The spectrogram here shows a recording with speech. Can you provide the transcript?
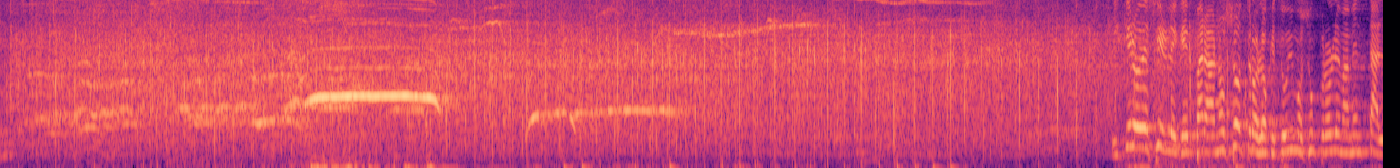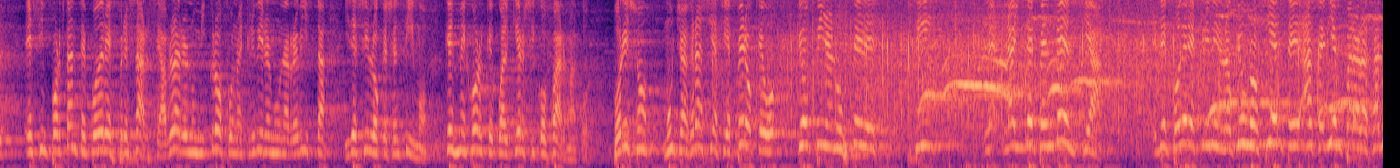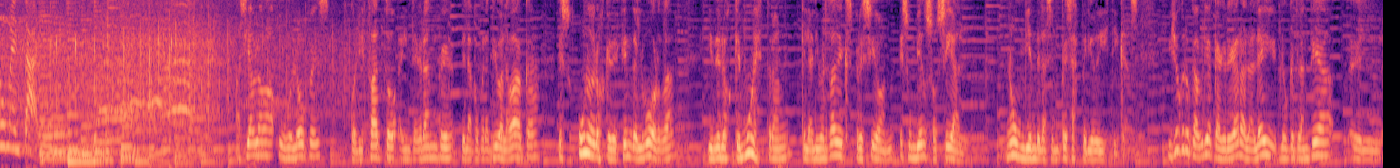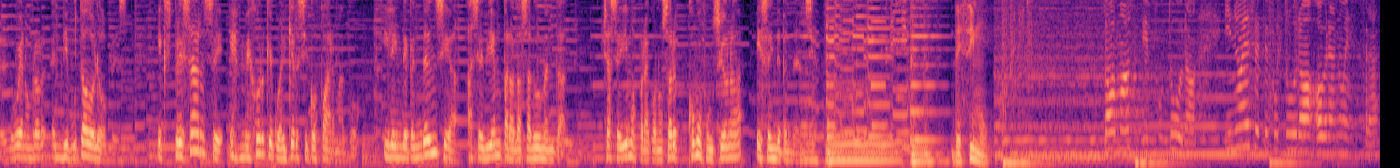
quiero decirle que para nosotros los que tuvimos un problema mental es importante poder expresarse, hablar en un micrófono, escribir en una revista y decir lo que sentimos, que es mejor que cualquier psicofármaco. Por eso, muchas gracias y espero que, ¿qué opinan ustedes si la, la independencia de poder escribir lo que uno siente hace bien para la salud mental. Así hablaba Hugo López, colifato e integrante de la cooperativa La Vaca, es uno de los que defiende el Borda y de los que muestran que la libertad de expresión es un bien social, no un bien de las empresas periodísticas. Y yo creo que habría que agregar a la ley lo que plantea, el, lo voy a nombrar, el diputado López. Expresarse es mejor que cualquier psicofármaco y la independencia hace bien para la salud mental. Ya seguimos para conocer cómo funciona esa independencia. Decimu. Somos el futuro y no es este futuro obra nuestra,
